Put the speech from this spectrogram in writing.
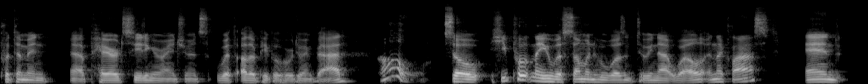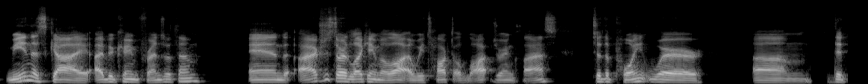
put them in uh, paired seating arrangements with other people who were doing bad. Oh, So he put me with someone who wasn't doing that well in the class, and me and this guy, I became friends with him, and I actually started liking him a lot, and we talked a lot during class to the point where um the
